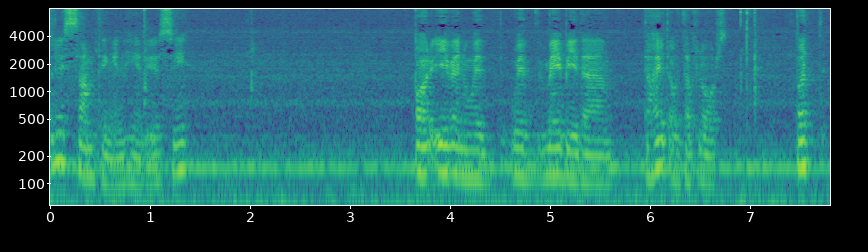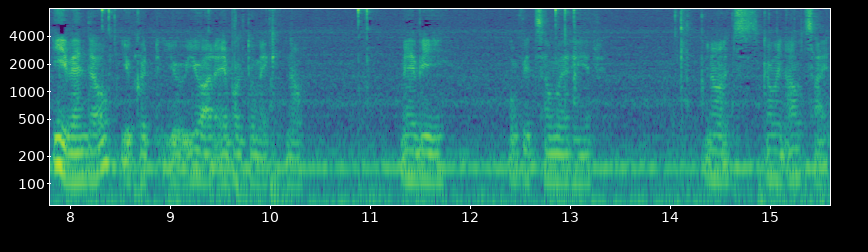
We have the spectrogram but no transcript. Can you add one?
there is something in here you see? Or even with with maybe the the height of the floors. But even though you could you you are able to make it now. Maybe move it somewhere here. You know it's going outside.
